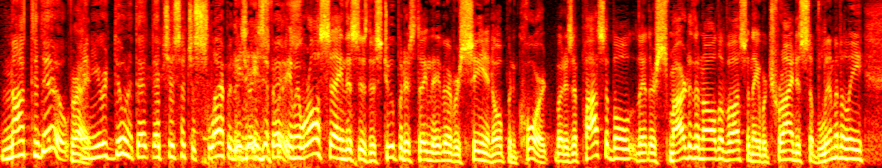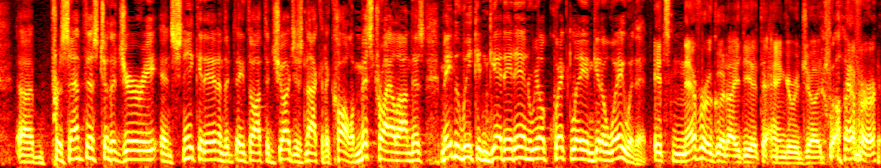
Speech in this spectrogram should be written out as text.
not to do. Right. And you're doing it. That, that's just such a slap in the Is, judge's is it, face. I mean, we're all saying this is the stupidest thing they've ever seen in open court, but is it possible that they're smarter than all of us and they were trying to subliminally uh, present this to the jury and sneak it in and they thought the judge is not going to call a mistrial on this? Maybe we can get it in real quickly and get away with it. It's never a good idea to anger a judge, well, ever,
